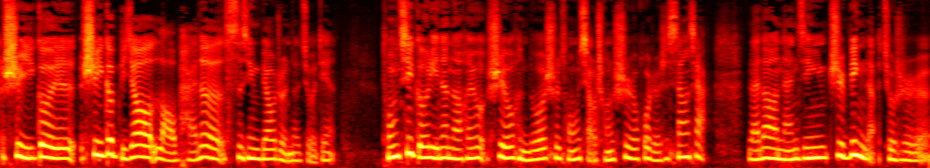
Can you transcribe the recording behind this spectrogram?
是一个是一个比较老牌的四星标准的酒店。同期隔离的呢，很有是有很多是从小城市或者是乡下来到南京治病的，就是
